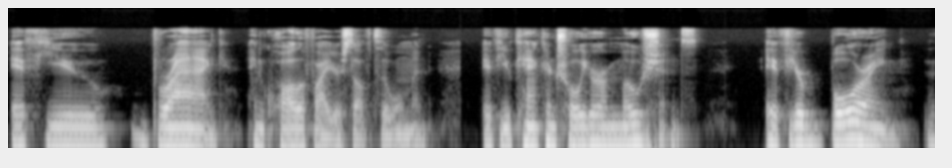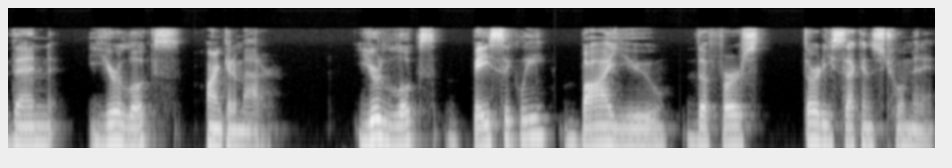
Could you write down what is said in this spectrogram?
if you brag and qualify yourself to the woman. If you can't control your emotions, if you're boring, then your looks aren't going to matter. Your looks basically buy you the first 30 seconds to a minute.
